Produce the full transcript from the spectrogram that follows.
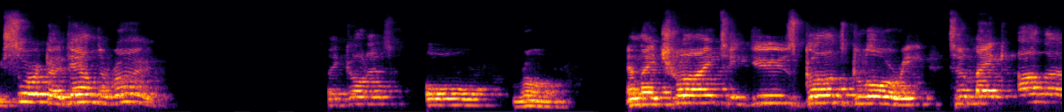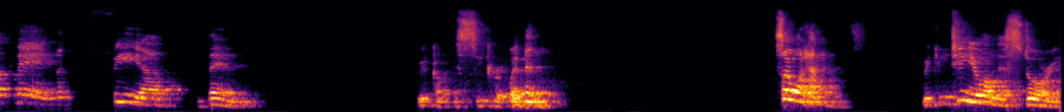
We saw it go down the road. they got it all wrong. And they tried to use God's glory to make other men fear them. We've got this secret weapon. So, what happens? We continue on this story.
